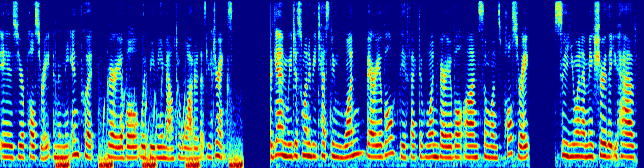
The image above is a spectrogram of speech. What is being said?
is your pulse rate, and then the input variable would be the amount of water that you drinks. Again, we just want to be testing one variable, the effect of one variable on someone's pulse rate. So you want to make sure that you have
